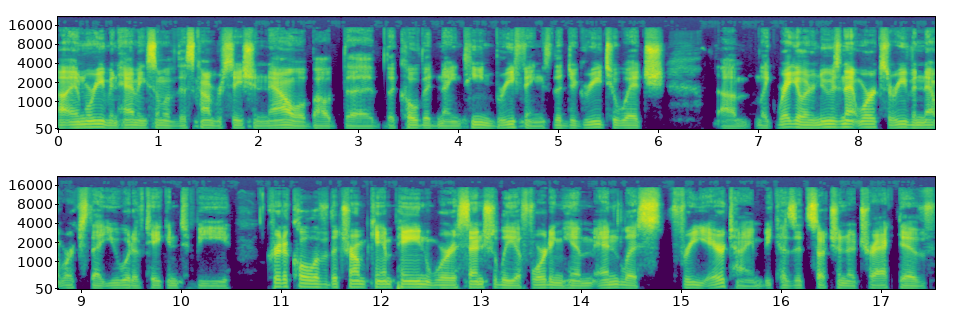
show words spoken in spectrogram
uh, and we're even having some of this conversation now about the the COVID nineteen briefings. The degree to which, um, like regular news networks or even networks that you would have taken to be critical of the Trump campaign, were essentially affording him endless free airtime because it's such an attractive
